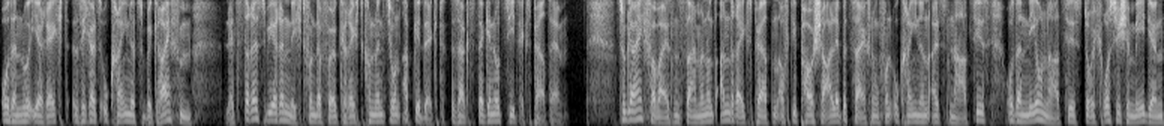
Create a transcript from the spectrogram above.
oder nur ihr Recht, sich als Ukrainer zu begreifen? Letzteres wäre nicht von der Völkerrechtskonvention abgedeckt, sagt der Genozidexperte. Zugleich verweisen Simon und andere Experten auf die pauschale Bezeichnung von Ukrainern als Nazis oder Neonazis durch russische Medien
